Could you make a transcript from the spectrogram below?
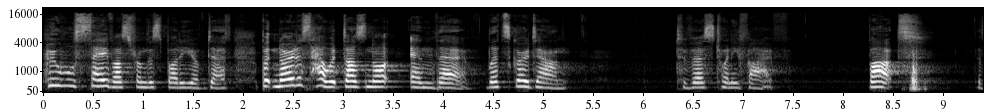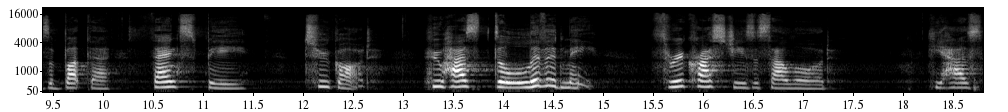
Who will save us from this body of death? But notice how it does not end there. Let's go down to verse 25. But, there's a but there. Thanks be to God who has delivered me through Christ Jesus our Lord. He has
